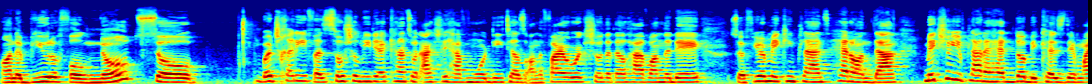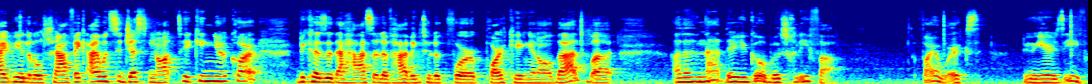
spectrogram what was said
on a beautiful note. So Burj Khalifa's social media accounts would actually have more details on the fireworks show that they'll have on the day. So if you're making plans, head on down. Make sure you plan ahead though, because there might be a little traffic. I would suggest not taking your car because of the hassle of having to look for parking and all that. But other than that, there you go, Burj Khalifa. Fireworks. New Year's Eve.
